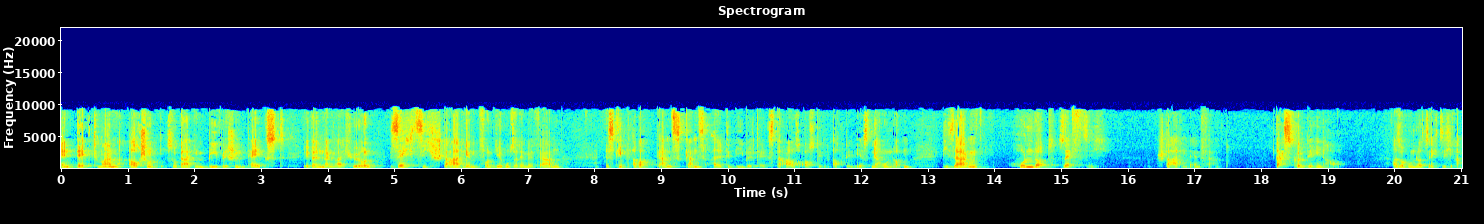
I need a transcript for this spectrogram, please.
entdeckt man auch schon sogar im biblischen Text, wir werden dann gleich hören, 60 Stadien von Jerusalem entfernt. Es gibt aber ganz, ganz alte Bibeltexte, auch aus den, auch den ersten Jahrhunderten, die sagen 160 Stadien entfernt. Das könnte hinhauen. Also 160 Jahre.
